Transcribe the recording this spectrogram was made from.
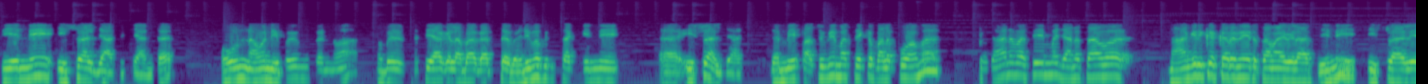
තියෙන්නේ ඉස්්‍රල් ජාතිකයන්ට. ඔවුන් නව නිපයුම් කරනවා නොබෙල් තියාග ලබා ගත්ත වැඩිම පිරිසක් ඉන්නේ ඉස්්‍රල් ජාති ද මේ පසුබිමත් එක බලපුවාම ප්‍රධාන වසයෙන්ම ජනතාව නාගරික කරණයට තමයි වෙලා තියන්නේ. ඉස්්‍රයිලය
